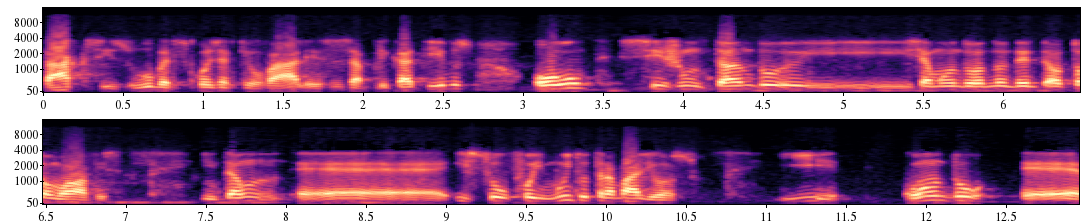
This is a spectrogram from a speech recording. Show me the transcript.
táxis, Ubers, coisa que o vale, esses aplicativos, ou se juntando e se amontoando dentro de automóveis. Então, é, isso foi muito trabalhoso. E quando é,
